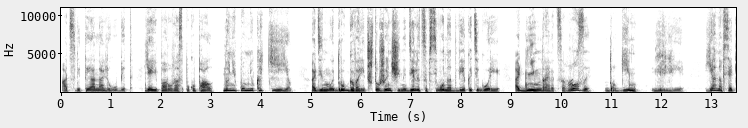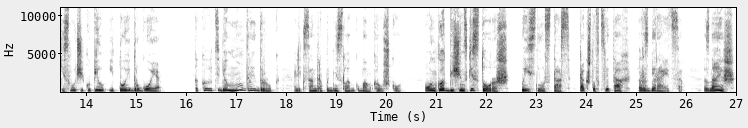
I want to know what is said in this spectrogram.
А цветы она любит. Я ей пару раз покупал, но не помню какие. Один мой друг говорит, что женщины делятся всего на две категории. Одним нравятся розы, другим – лилии. Я на всякий случай купил и то, и другое. «Какой у тебя мудрый друг!» – Александра поднесла к губам кружку. «Он кладбищенский сторож», – пояснил Стас, так что в цветах разбирается. Знаешь,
